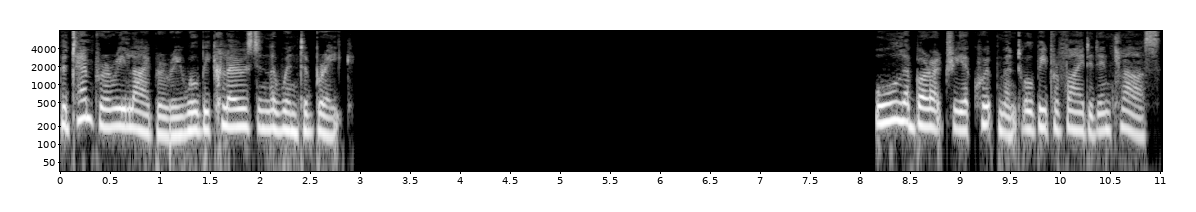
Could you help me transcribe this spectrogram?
The temporary library will be closed in the winter break. All laboratory equipment will be provided in class.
